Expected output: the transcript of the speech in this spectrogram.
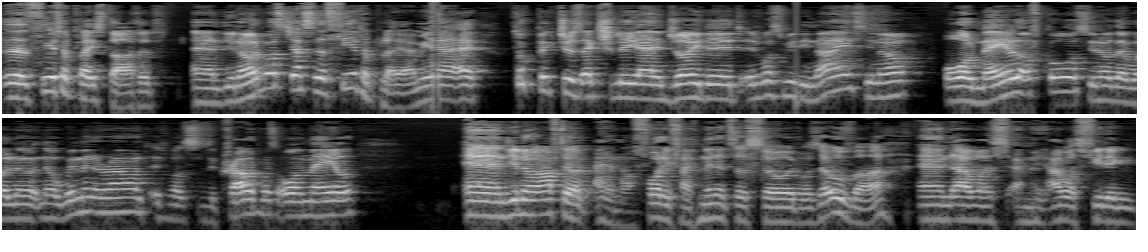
know, the theater play started, and you know, it was just a theater play. I mean, I, I, took pictures actually, I enjoyed it. It was really nice, you know, all male, of course. You know, there were no, no women around. It was the crowd was all male. And you know, after I don't know, forty five minutes or so, it was over, and I was, I mean, I was feeling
